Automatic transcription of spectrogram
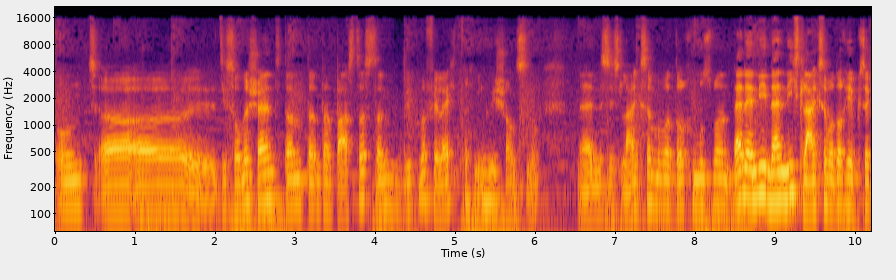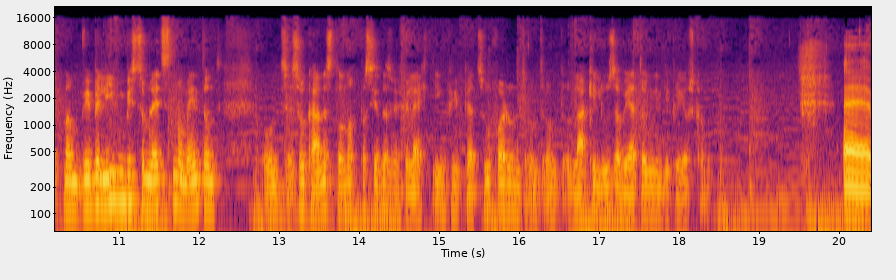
und äh, äh, die Sonne scheint, dann, dann, dann passt das, dann wird man vielleicht noch irgendwie Chancen. Nein, es ist langsam, aber doch muss man. Nein, nein, nein, nicht langsam, aber doch, ich habe gesagt, man, wir beliefen bis zum letzten Moment und, und so kann es dann noch passieren, dass wir vielleicht irgendwie per Zufall und, und, und Lucky Loser Wertungen in die Playoffs kommen. Äh,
